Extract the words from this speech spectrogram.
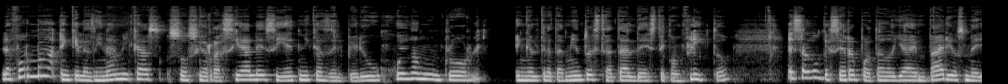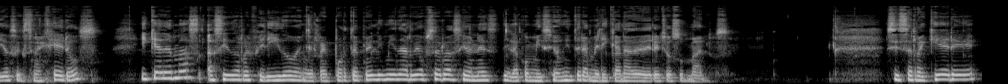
La forma en que las dinámicas sociorraciales y étnicas del Perú juegan un rol en el tratamiento estatal de este conflicto es algo que se ha reportado ya en varios medios extranjeros y que además ha sido referido en el reporte preliminar de observaciones de la Comisión Interamericana de Derechos Humanos. Si se requiere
